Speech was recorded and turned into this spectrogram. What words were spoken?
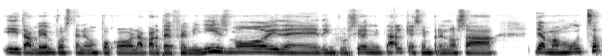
Y también pues tener un poco la parte de feminismo y de, de inclusión y tal, que siempre nos ha llamado mucho.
